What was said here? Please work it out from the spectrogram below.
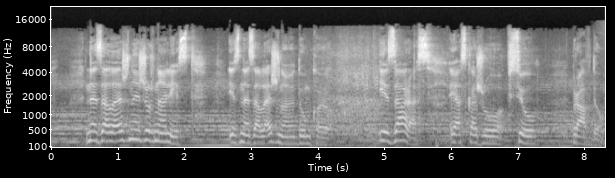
незалежний журналіст із незалежною думкою. І зараз я скажу всю правду.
